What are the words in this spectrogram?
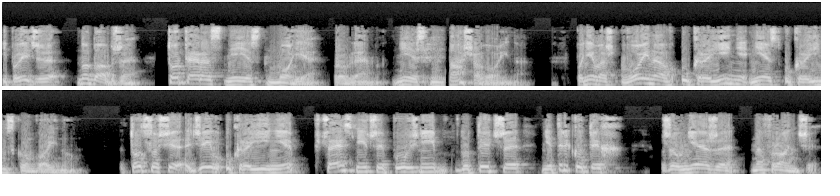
i powiedzieć, że no dobrze, to teraz nie jest moje problemy, nie jest nasza wojna. Ponieważ wojna w Ukrainie nie jest ukraińską wojną. To, co się dzieje w Ukrainie, wcześniej czy później dotyczy nie tylko tych żołnierzy na froncie,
